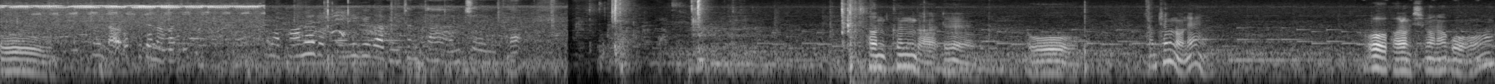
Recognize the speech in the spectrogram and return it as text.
오나 엊그제 나가지고. 어, 밤에도 분위기가 괜찮다. 안 추우니까. 선 큰 가든 오 산책로네 오 바람 시원하고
